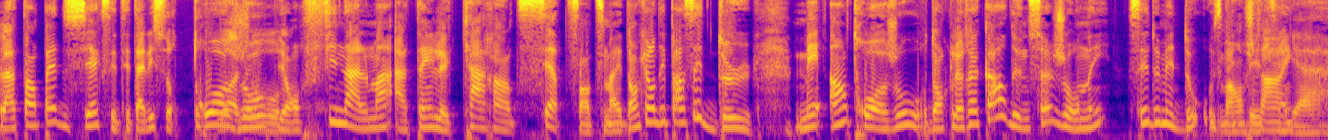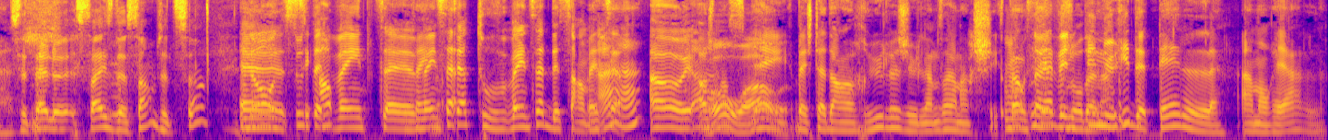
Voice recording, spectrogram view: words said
La tempête du siècle s'est étalée sur trois Trois jours, puis ont finalement atteint le 47 cm. Donc, ils ont dépassé deux, mais en trois jours. Donc, le record d'une seule journée, c'est 2012. Bon, qui je le détient. t'engage. C'était le 16 décembre, c'est ça? Non, Euh, c'est c'était le 20, euh, 27. 27 ou 27 décembre. 27. Hein? Ah oui, ah, je Oh, wow. Ben, j'étais dans la rue, là, j'ai eu de la misère à marcher. Il y 39 avait une pénurie de pelles à Montréal.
